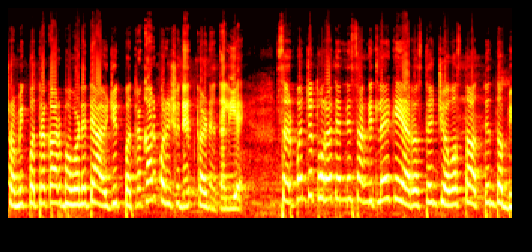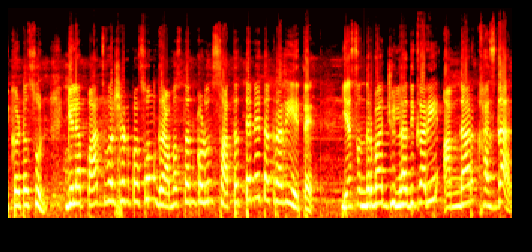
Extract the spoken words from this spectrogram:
श्रमिक पत्रकार भवन येथे आयोजित पत्रकार परिषदेत करण्यात आली आहे. सरपंच थोरात यांनी सांगितलंय की या रस्त्यांची अवस्था अत्यंत बिकट असून गेल्या पाच वर्षांपासून ग्रामस्थांकडून सातत्याने तक्रारी येत आहेत. या संदर्भात जिल्हाधिकारी आमदार खासदार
